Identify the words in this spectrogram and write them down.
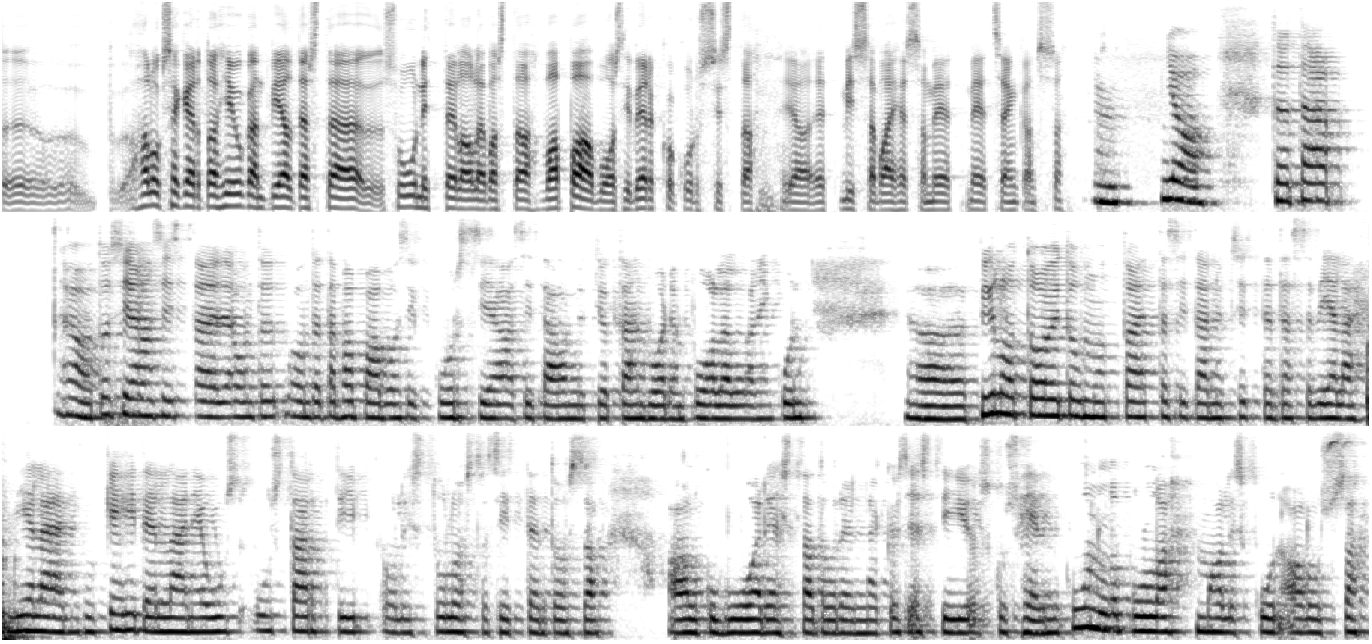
haluatko kertoa hiukan vielä tästä suunnitteilla olevasta vapaavuosiverkkokurssista ja et missä vaiheessa meet, meet sen kanssa? Mm, joo, tota, Joo, tosiaan siis on, on tätä vapaavuosikurssia, sitä on nyt jo tämän vuoden puolella niin kuin pilotoitu, mutta että sitä nyt sitten tässä vielä, vielä niin kuin kehitellään. Ja uusi, uusi startti olisi tulossa sitten tuossa alkuvuodesta todennäköisesti joskus helmikuun lopulla, maaliskuun alussa,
